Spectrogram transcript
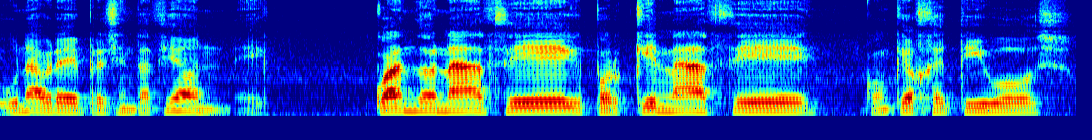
una breve presentación. ¿Cuándo nace? ¿Por qué nace? ¿Con qué objetivos?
